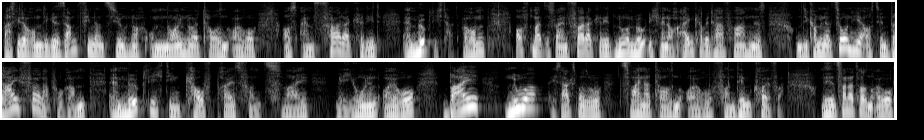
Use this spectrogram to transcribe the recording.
was wiederum die Gesamtfinanzierung noch um 900.000 Euro aus einem Förderkredit ermöglicht hat. Warum? Oftmals ist so ein Förderkredit nur möglich, wenn auch Eigenkapital vorhanden ist. Und die Kombination hier aus den drei Förderprogrammen ermöglicht den Kaufpreis von zwei Millionen Euro bei nur, ich sage es mal so, 200.000 Euro von dem Käufer. Und diese 200.000 Euro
